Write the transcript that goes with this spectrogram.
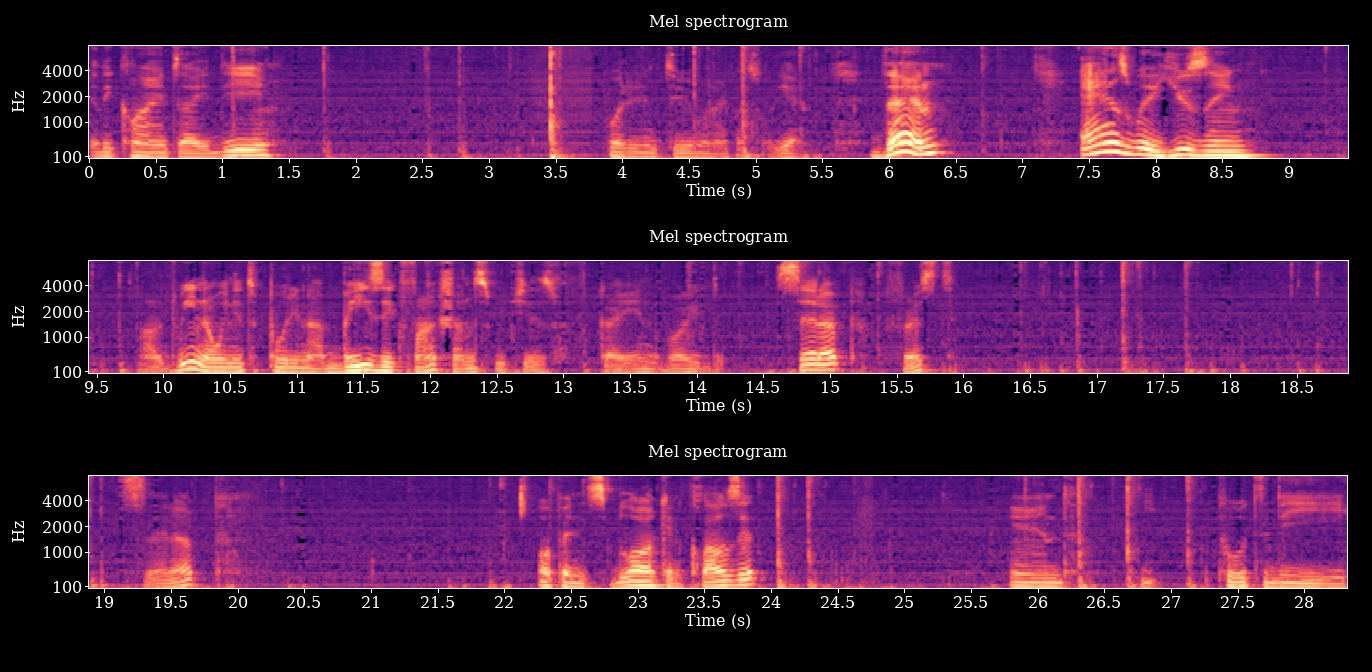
the client ID put it into my password yeah. Then as we're using uh, Arduino we need to put in our basic functions which is void setup first. Setup. Open its block and close it. And put the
